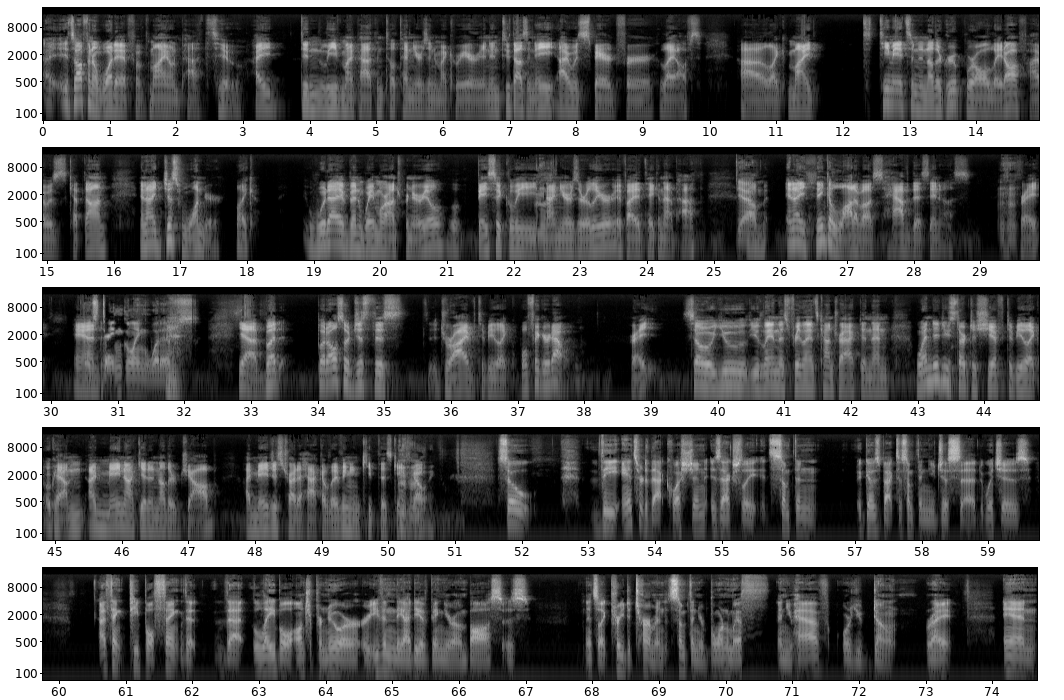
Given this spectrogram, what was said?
it's often a what if of my own path too. I didn't leave my path until 10 years into my career. And in 2008, I was spared for layoffs. Uh, like my t- teammates in another group were all laid off. I was kept on. And I just wonder, like, would I have been way more entrepreneurial basically mm. nine years earlier if I had taken that path? Yeah. Um, and I think a lot of us have this in us, mm-hmm. right? And Those dangling what ifs. yeah, but but also just this drive to be like, we'll figure it out, right? So you you land this freelance contract, and then when did you start to shift to be like, okay, I'm I may not get another job, I may just try to hack a living and keep this game mm-hmm. going. So the answer to that question is actually it's something it goes back to something you just said, which is I think people think that that label entrepreneur or even the idea of being your own boss is it's like predetermined. It's something you're born with and you have or you don't, right? And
